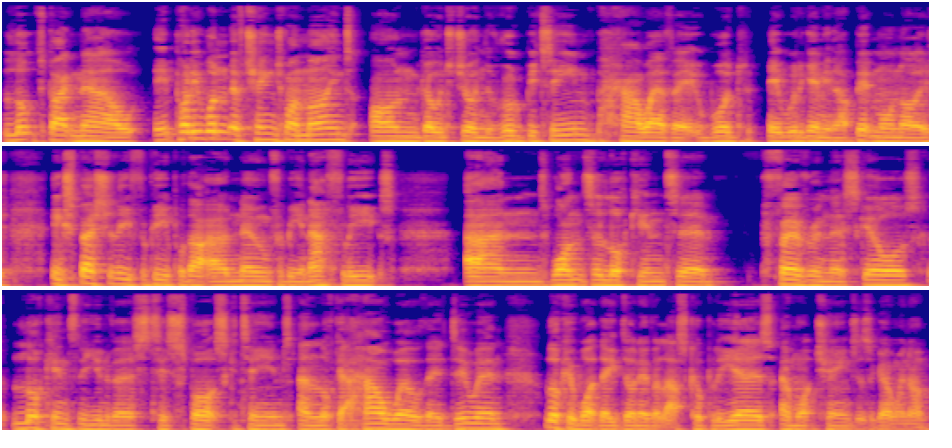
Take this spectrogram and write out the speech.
looked back now, it probably wouldn't have changed my mind on going to join the rugby team. However, it would it would have given me that bit more knowledge, especially for people that are known for being athletes and want to look into furthering their skills, look into the university sports teams and look at how well they're doing, look at what they've done over the last couple of years and what changes are going on.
